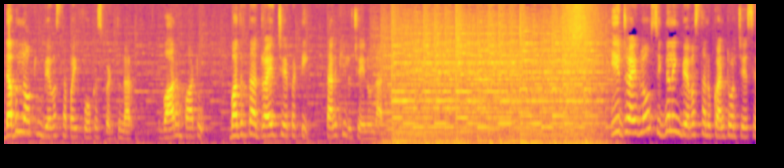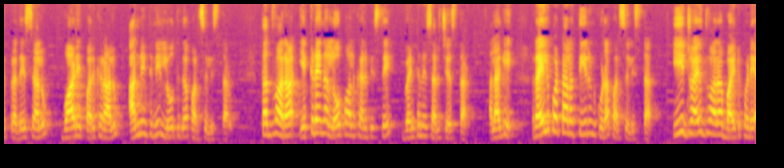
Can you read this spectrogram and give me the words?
డబుల్ లాకింగ్ వ్యవస్థపై ఫోకస్ పెడుతున్నారు. వారం పాటు భద్రతా డ్రైవ్ చేపట్టి తనిఖీలు చేయనున్నారు. ఈ డ్రైవ్లో సిగ్నలింగ్ వ్యవస్థను కంట్రోల్ చేసే ప్రదేశాలు వాడే పరికరాలు అన్నింటినీ లోతుగా పరిశీలిస్తారు. తద్వారా ఎక్కడైనా లోపాలు కనిపిస్తే వెంటనే సరిచేస్తారు. అలాగే రైలు పట్టాల తీరును కూడా పరిశీలిస్తారు. ఈ డ్రైవ్ ద్వారా బయటపడే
